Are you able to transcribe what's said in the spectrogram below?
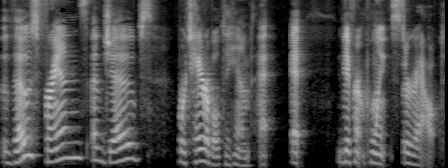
those friends of Job's were terrible to him at, at different points throughout.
